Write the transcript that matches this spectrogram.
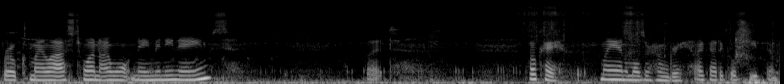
broke my last one. I won't name any names, but okay, my animals are hungry. I gotta go feed them.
